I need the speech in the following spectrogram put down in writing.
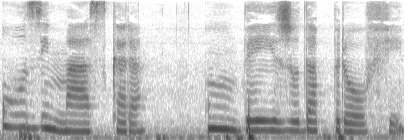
use máscara. Um beijo da prof.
